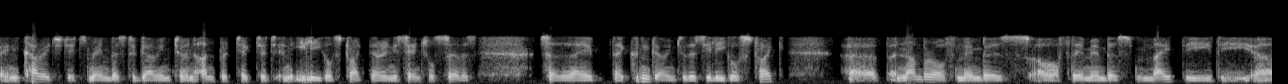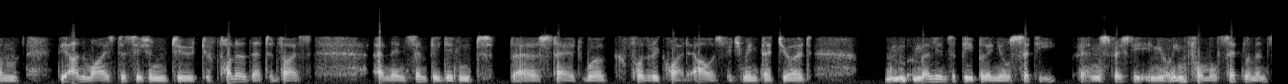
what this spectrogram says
encouraged its members to go into an unprotected and illegal strike. They're an essential service, so they, they couldn't go into this illegal strike uh, a number of members of their members made the the um, the unwise decision to to follow that advice, and then simply didn't uh, stay at work for the required hours, which meant that you had millions of people in your city, and especially in your informal settlements,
